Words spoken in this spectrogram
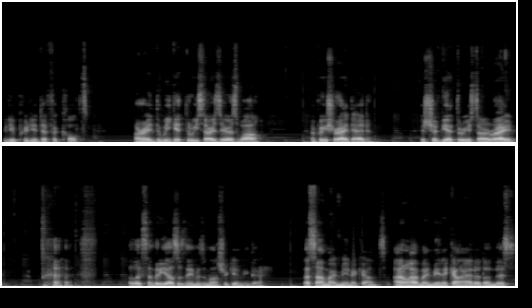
Pretty, pretty difficult. Alright, did we get 3 stars there as well? I'm pretty sure I did. It should be a 3 star, right? oh look, somebody else's name is Monster Gaming there. That's not my main account. I don't have my main account added on this.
